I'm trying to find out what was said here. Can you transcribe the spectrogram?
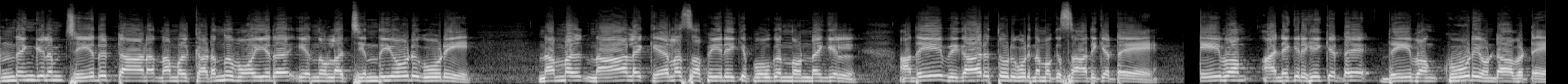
എന്തെങ്കിലും ചെയ്തിട്ടാണ് നമ്മൾ കടന്നുപോയത് എന്നുള്ള ചിന്തയോടുകൂടി നമ്മൾ നാളെ കേരള സഭയിലേക്ക് പോകുന്നുണ്ടെങ്കിൽ അതേ വികാരത്തോടു കൂടി നമുക്ക് സാധിക്കട്ടെ. ദൈവം അനുഗ്രഹിക്കട്ടെ. ദൈവം കൂടെ ഉണ്ടാവട്ടെ.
